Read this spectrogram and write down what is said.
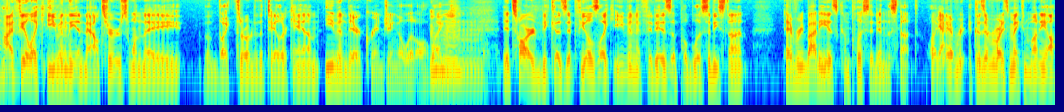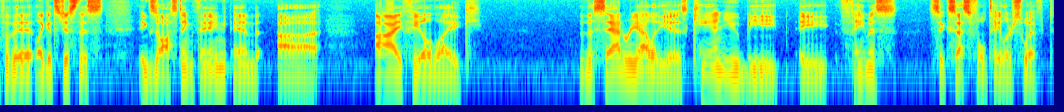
I feel like even the announcers when they like throw to the Taylor cam, even they're cringing a little. Like it's hard because it feels like even if it is a publicity stunt, everybody is complicit in the stunt. Like Yeah. every because everybody's making money off of it. Like it's just this exhausting thing and uh I feel like the sad reality is can you be a famous successful Taylor Swift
